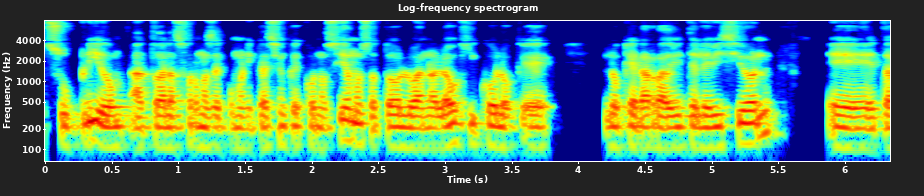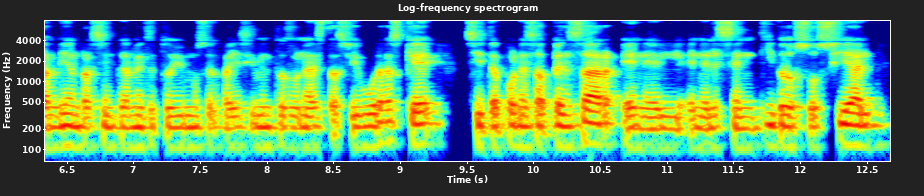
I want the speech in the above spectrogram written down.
suplido a todas las formas de comunicación que conocíamos, a todo lo analógico, lo que, lo que era radio y televisión. Eh, también recientemente tuvimos el fallecimiento de una de estas figuras que si te pones a pensar en el, en el sentido social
